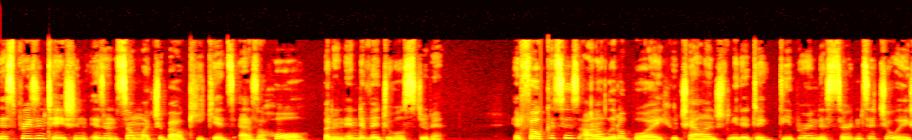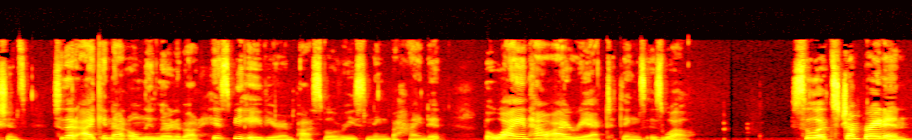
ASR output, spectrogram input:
This presentation isn't so much about Key Kids as a whole, but an individual student. It focuses on a little boy who challenged me to dig deeper into certain situations so that I can not only learn about his behavior and possible reasoning behind it, but why and how I react to things as well. So let's jump right in.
